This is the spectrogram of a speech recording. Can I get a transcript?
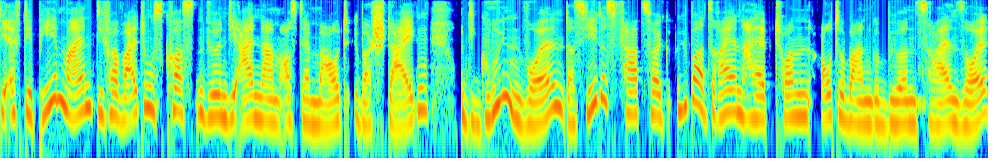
Die FDP meint, die Verwaltungskosten würden die Einnahmen aus der Maut übersteigen. Und die Grünen wollen, dass jedes Fahrzeug über dreieinhalb Tonnen Autobahngebühren zahlen soll.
